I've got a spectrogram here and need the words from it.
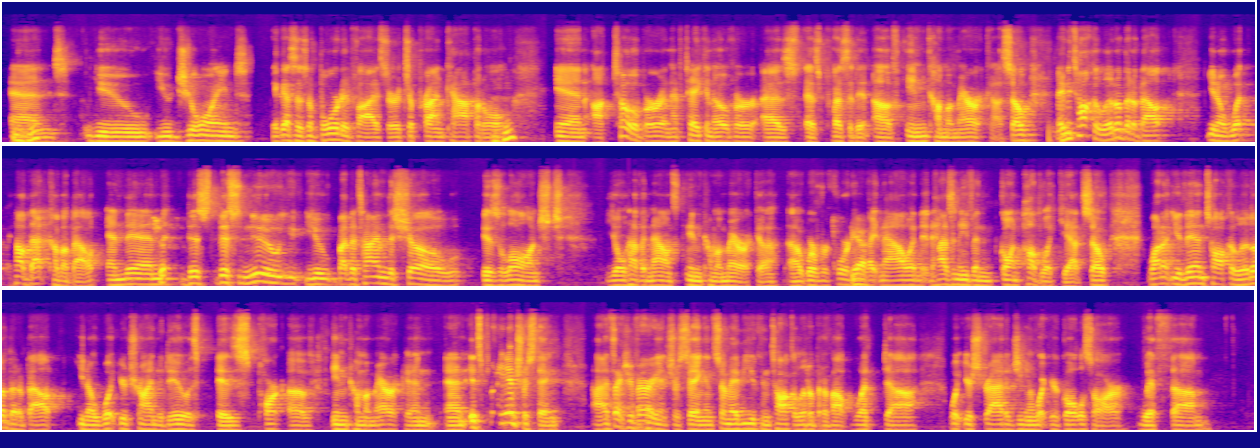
mm-hmm. and mm-hmm. you you joined, I guess, as a board advisor to Prime Capital. Mm-hmm. In October, and have taken over as as president of Income America. So maybe mm-hmm. talk a little bit about you know what how that come about, and then this this new you, you by the time the show is launched, you'll have announced Income America. Uh, we're recording yeah. right now, and it hasn't even gone public yet. So why don't you then talk a little bit about you know what you're trying to do as is part of Income America, and and it's pretty interesting. Uh, it's actually very interesting, and so maybe you can talk a little bit about what uh, what your strategy and what your goals are with um,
